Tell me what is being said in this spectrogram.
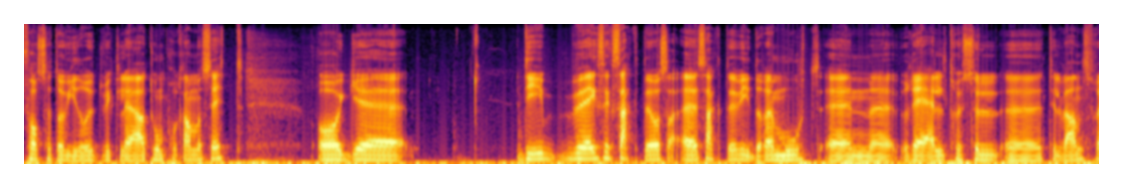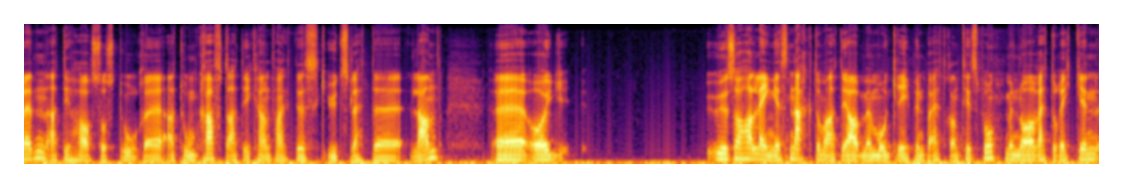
fortsetter å videreutvikle atomprogrammet sitt. Og eh, de beveger seg sakte, og, eh, sakte videre mot en uh, reell trussel til verdensfreden. At de har så store atomkraft at de kan faktisk utslette land. Og USA har lenge snakket om at ja, vi må gripe inn på et eller annet tidspunkt, men nå har retorikken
